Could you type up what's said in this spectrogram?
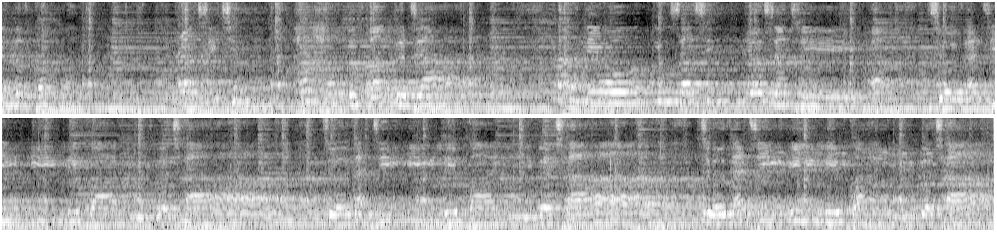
的烦恼，让心情好好的放个假，当你我又相信又想起他，就在记忆里画一个叉，就在记忆里画一个叉，就在记忆里画一个叉。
